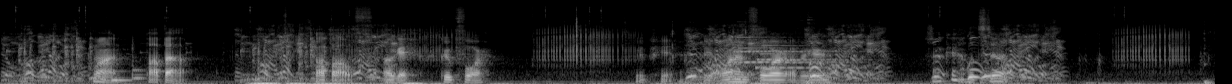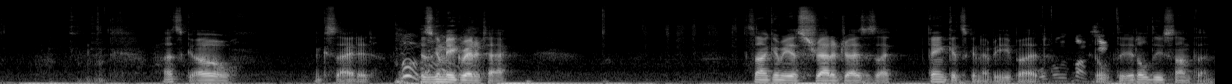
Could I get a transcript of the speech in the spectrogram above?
Come on, pop out. Pop off. Okay, group four. Group here. We got one and four over here. Okay, let's do it. Let's go. excited. This is gonna be a great attack. It's not gonna be as strategized as I think it's gonna be, but it'll, it'll do something.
